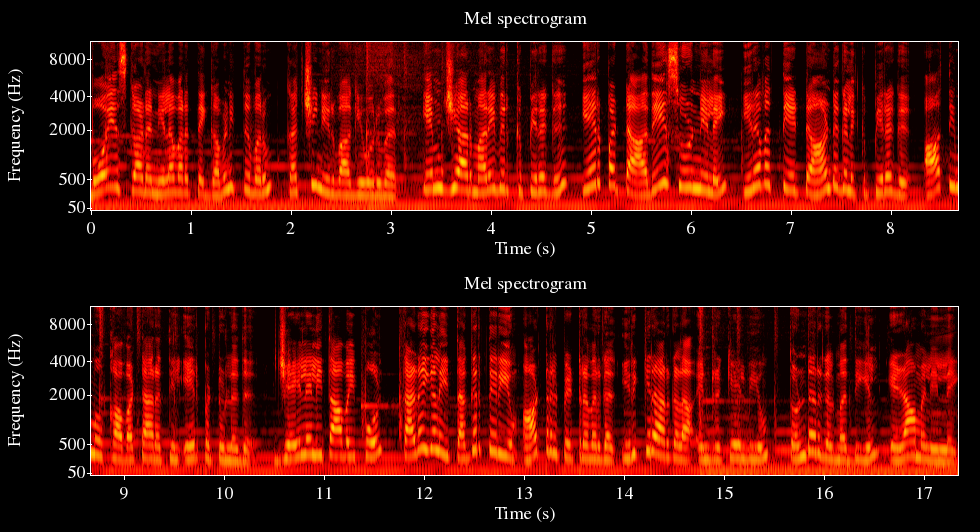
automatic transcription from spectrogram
போயஸ் கார்டன் நிலவரத்தை கவனித்து வரும் கட்சி நிர்வாகி ஒருவர். எம்ஜிஆர் மறைவிற்கு பிறகு ஏற்பட்ட அதே சூழ்நிலை இருபத்தி எட்டு ஆண்டுகளுக்கு பிறகு அதிமுக வட்டாரத்தில் ஏற்பட்டுள்ளது. ஜெயலலிதாவை போல் தடைகளை தகர்த்தெறியும் ஆற்றல் பெற்றவர்கள் இருக்கிறார்களா என்ற கேள்வியும் தொண்டர்கள் மத்தியில் எழாமல் இல்லை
